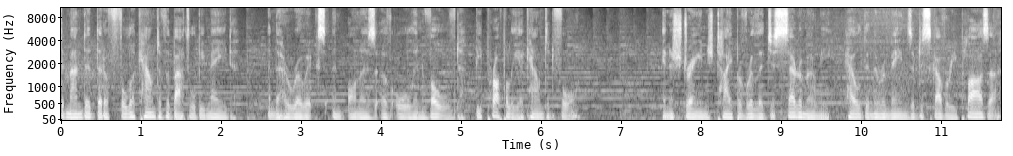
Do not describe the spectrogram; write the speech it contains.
demanded that a full account of the battle be made, and the heroics and honours of all involved be properly accounted for. In a strange type of religious ceremony held in the remains of Discovery Plaza,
